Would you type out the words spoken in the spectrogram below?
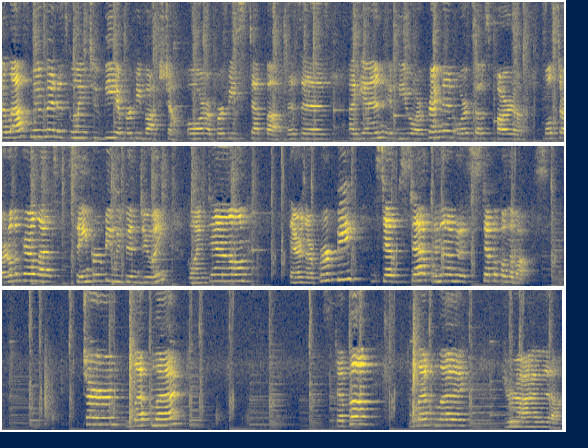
Our last movement is going to be a burpee box jump or a burpee step up. This is, again, if you are pregnant or postpartum. We'll start on the parallettes, same burpee we've been doing, going down. There's our burpee, step, step, and then I'm gonna step up on the box. Turn, left leg, step up, left leg, drive it up.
